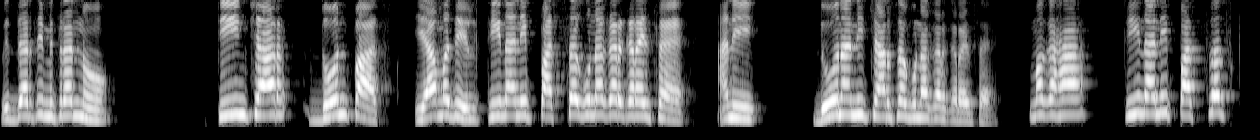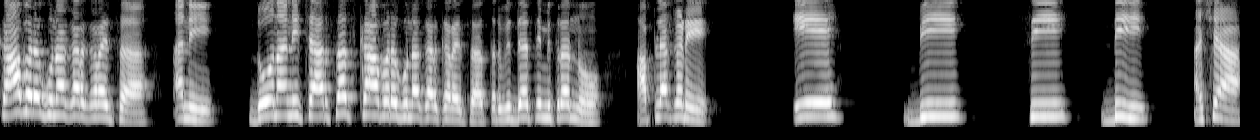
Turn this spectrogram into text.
विद्यार्थी मित्रांनो तीन चार दोन पाच यामधील तीन आणि पाचचा गुणाकार करायचा आहे आणि दोन आणि चारचा गुणाकार करायचा आहे. मग हा तीन आणि पाचचाच का बरं गुणाकार करायचा आणि दोन आणि चारचाच का बरं गुणाकार करायचा? तर विद्यार्थी मित्रांनो आपल्याकडे ए बी सी डी अशा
